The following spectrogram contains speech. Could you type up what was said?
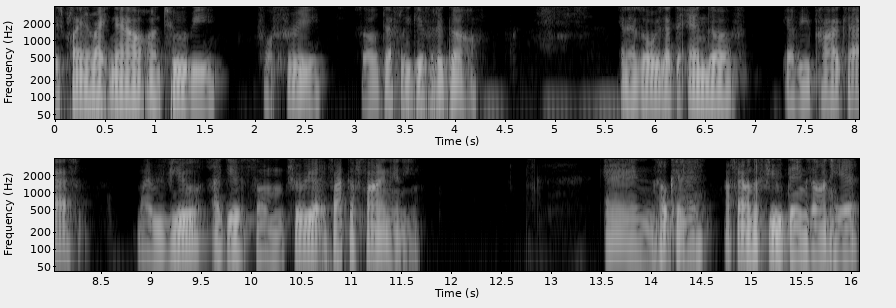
It's playing right now on Tubi for free. So definitely give it a go. And as always, at the end of every podcast, my review, I give some trivia if I could find any. And okay, I found a few things on here.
